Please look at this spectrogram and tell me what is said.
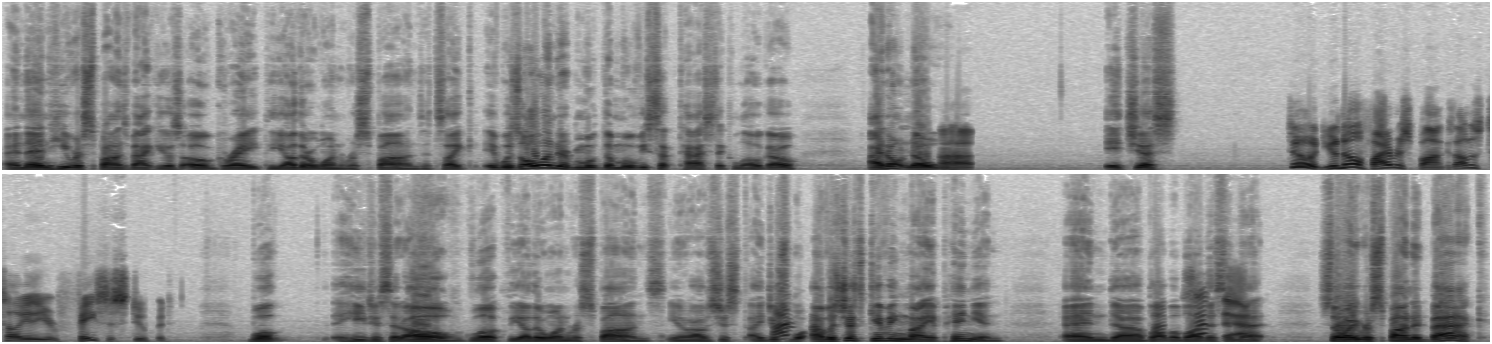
And then he responds back. He goes, "Oh, great! The other one responds." It's like it was all under mo- the movie Sucktastic logo. I don't know. Uh-huh. It just Dude, you know if I respond, because I'll just tell you your face is stupid. well, he just said, "Oh, look, the other one responds." You know, I was just, I just, I'm- I was just giving my opinion, and uh, blah blah blah, this and that. that. So I responded back.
